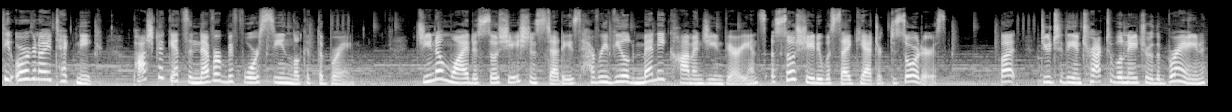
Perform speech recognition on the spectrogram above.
the organoid technique, Pasca gets a never before seen look at the brain. Genome wide association studies have revealed many common gene variants associated with psychiatric disorders. But due to the intractable nature of the brain,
